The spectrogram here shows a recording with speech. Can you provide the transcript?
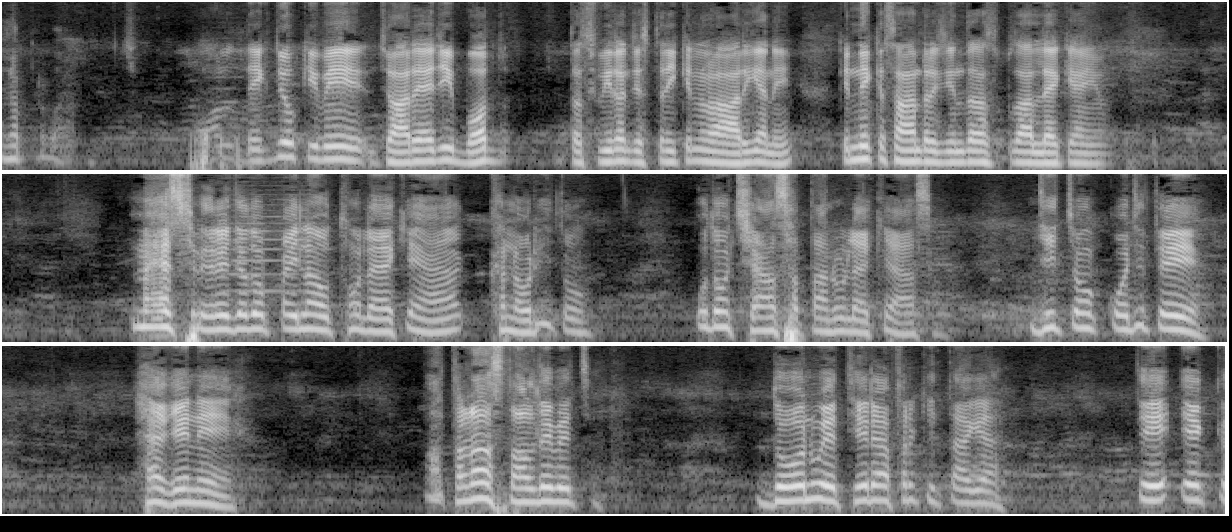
ਉਹਨਾਂ ਪਰਿਵਾਰ ਨੂੰ ਦੇਖਦੇ ਹੋ ਕਿਵੇਂ ਜਾ ਰਿਹਾ ਜੀ? ਬਹੁਤ ਤਸਵੀਰਾਂ ਜਿਸ ਤਰੀਕੇ ਨਾਲ ਆ ਰਹੀਆਂ ਨੇ। ਕਿੰਨੇ ਕਿਸਾਨ ਰਜਿੰਦਰ ਹਸਪਤਾਲ ਲੈ ਕੇ ਆਏ ਹੋ? ਮੈਂ ਸਵੇਰੇ ਜਦੋਂ ਪਹਿਲਾਂ ਉੱਥੋਂ ਲੈ ਕੇ ਆਇਆ ਖਨੌਰੀ ਤੋਂ, ਉਦੋਂ 6-7 ਨੂੰ ਲੈ ਕੇ ਆਇਆ ਸੀ ਜਿਸ ਚੋਂ ਕੁਝ ਤੇ ਹੈਗੇ ਨੇ ਆਤੜਾ ਹਸਪਤਾਲ ਦੇ ਵਿੱਚ। ਦੋ ਨੂੰ ਇੱਥੇ ਰੈਫਰ ਕੀਤਾ ਗਿਆ ਤੇ ਇੱਕ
